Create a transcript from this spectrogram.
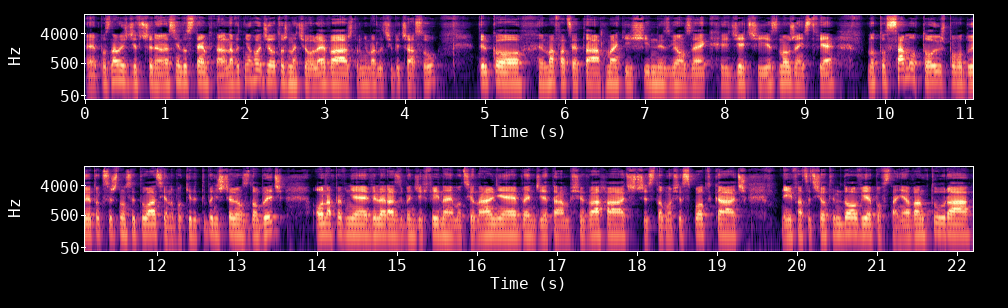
e, poznałeś dziewczynę, ona jest niedostępna, ale nawet nie chodzi o to, że na Cię olewa, że tam nie ma dla Ciebie czasu, tylko ma faceta, ma jakiś inny związek, dzieci, jest w małżeństwie, no to samo to już powoduje toksyczną sytuację, no bo kiedy Ty będziesz chciał ją zdobyć, ona pewnie wiele razy będzie chwiejna emocjonalnie, będzie tam się wahać, czy z Tobą się spotkać, jej facet się o tym dowie, powstanie awantura,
